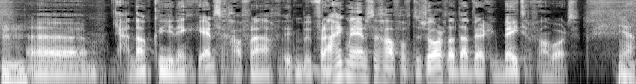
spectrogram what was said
Mm -hmm. ja, dan kun je denk ik ernstig afvragen, vraag ik me ernstig af of de zorg dat daadwerkelijk beter van wordt. Ja.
